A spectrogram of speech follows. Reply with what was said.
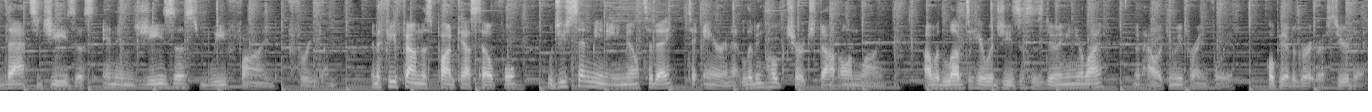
That's Jesus. And in Jesus, we find freedom. And if you found this podcast helpful, would you send me an email today to Aaron at livinghopechurch.online? I would love to hear what Jesus is doing in your life and how I can be praying for you. Hope you have a great rest of your day.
